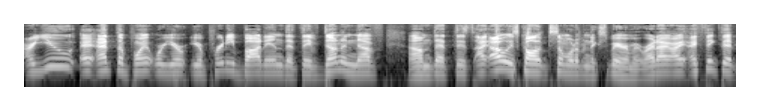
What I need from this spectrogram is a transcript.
are you at the point where you're you're pretty bought in that they've done enough um, that this? I always call it somewhat of an experiment, right? I I think that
